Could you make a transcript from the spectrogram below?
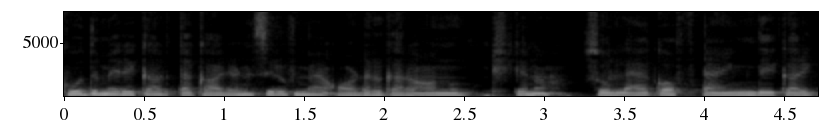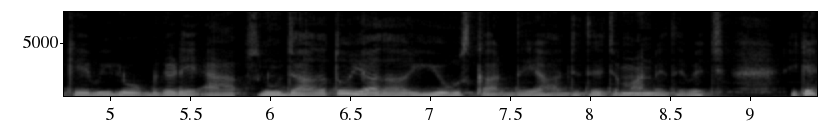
ਖੁਦ ਮੇਰੇ ਘਰ ਤੱਕ ਆ ਜਾਣ, ਸਿਰਫ ਮੈਂ ਆਰਡਰ ਕਰਾਂ ਉਹਨੂੰ। ਠੀਕ ਹੈ ਨਾ? ਸੋ ਲੈਕ ਆਫ ਟਾਈਮ ਦੇ ਕਰਕੇ ਵੀ ਲੋਕ ਜਿਹੜੇ ਐਪਸ ਨੂੰ ਜ਼ਿਆਦਾ ਤੋਂ ਜ਼ਿਆਦਾ ਯੂਜ਼ ਕਰਦੇ ਆ ਅੱਜ ਦੇ ਜ਼ਮਾਨੇ ਦੇ ਵਿੱਚ। ਠੀਕ ਹੈ?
